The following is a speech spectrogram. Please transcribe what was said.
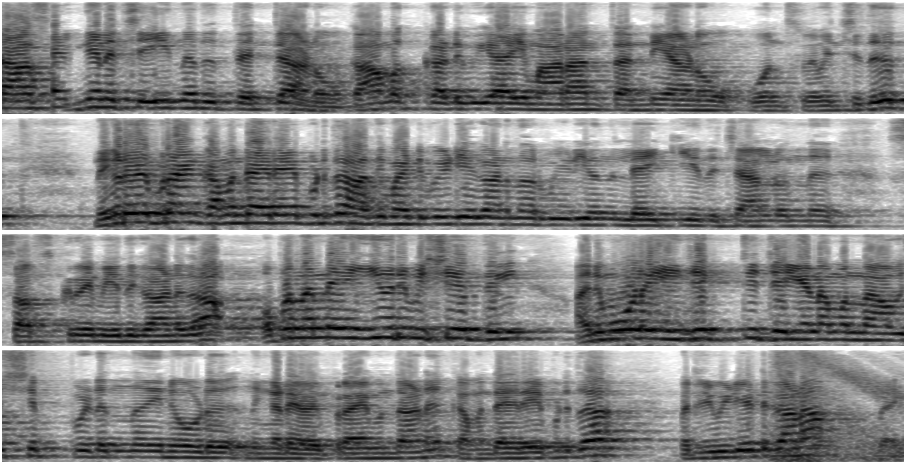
ടാസ്ക് ഇങ്ങനെ ചെയ്യുന്നത് തെറ്റാണോ? കാമക്കടുവിയായി മാറാൻ തന്നെയാണോ ഓൻ ശ്രമിച്ചത്? നിങ്ങളുടെ അഭിപ്രായം കമന്റ് ആയി രേഖപ്പെടുത്തുക. ആദ്യമായിട്ട് വീഡിയോ കാണുന്നവർ വീഡിയോ ഒന്ന് ലൈക്ക് ചെയ്ത് ചാനൽ ഒന്ന് സബ്സ്ക്രൈബ് ചെയ്ത് കാണുക. ഒപ്പം തന്നെ ഈ ഒരു വിഷയത്തിൽ അനുമോളെ ഇജക്ട് ചെയ്യണമെന്ന് ആവശ്യപ്പെടുന്നതിനോട് നിങ്ങളുടെ അഭിപ്രായം എന്താണ്? കമന്റ് ആയി രേഖപ്പെടുത്തുക. മറ്റൊരു വീഡിയോ ആയിട്ട് കാണാം. ബൈ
